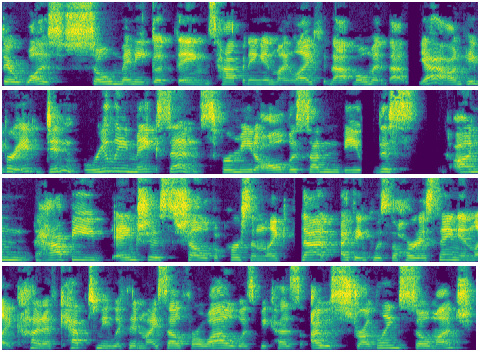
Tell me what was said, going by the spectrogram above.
There was so many good things happening in my life in that moment that, yeah, on paper, it didn't really make sense for me to all of a sudden be this unhappy, anxious shell of a person. Like that, I think was the hardest thing and like kind of kept me within myself for a while was because I was struggling so much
